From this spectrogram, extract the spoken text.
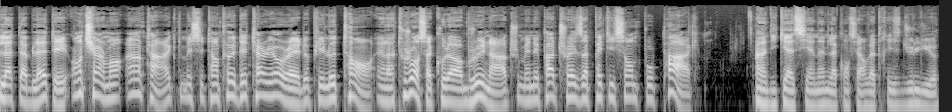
La tablette est entièrement intacte, mais c'est un peu détériorée depuis le temps. Elle a toujours sa couleur brunâtre, mais n'est pas très appétissante pour Pâques, a indiqué à CNN la conservatrice du lieu,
